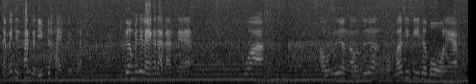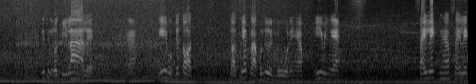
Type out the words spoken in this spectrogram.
แต่ไม่ถึงขั้นกับดิฟได้ เครื่องไม่ได้แรงขนาดนั้นนะฮะว้าเอาเรื่องเอาเรื่อง600ซีซีเทอร์โบนะครับนี่ถึงรถมีล่าเลยนะนี่ผมจะจอดจอดเทียบกับคนอื่นดูนะครับ นี่เป็นไงไซส์เล็กนะครับไซส์เล็ก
